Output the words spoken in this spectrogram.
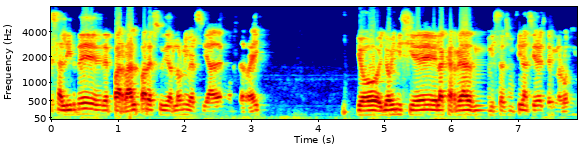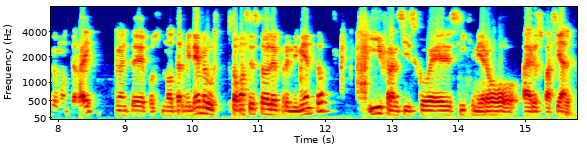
salir de, de, Parral para estudiar la Universidad de Monterrey. Yo, yo inicié la carrera de Administración Financiera del Tecnológico de Monterrey pues no terminé, me gustó más esto del emprendimiento y Francisco es ingeniero aeroespacial.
